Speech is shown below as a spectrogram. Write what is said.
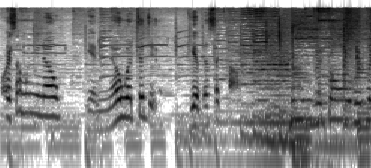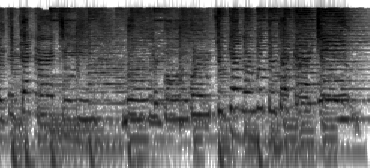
or someone you know, you know what to do. Give us a call. Moving forward with the Decker team. Moving forward together with the Decker team.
